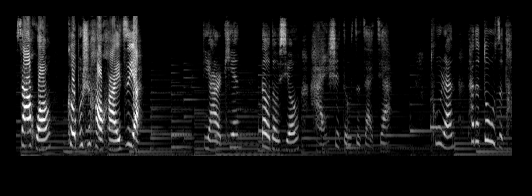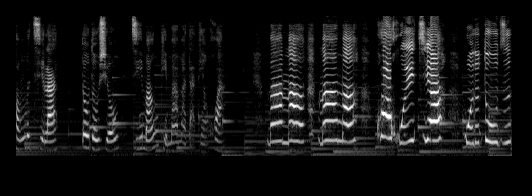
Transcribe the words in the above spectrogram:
撒谎可不是好孩子呀！”第二天，豆豆熊还是独自在家，突然他的肚子疼了起来，豆豆熊急忙给妈妈打电话。妈妈，妈妈，快回家！我的肚子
